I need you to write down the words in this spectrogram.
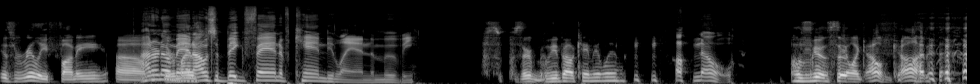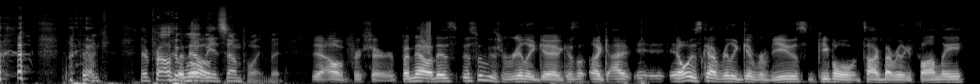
it's really funny. Um, I don't know, man. I was a big fan of Candyland, the movie. was there a movie about Candyland? Oh no, I was gonna say like, oh god, there probably But will no. be at some point, but yeah, oh for sure. But no, this this movie's really good because like I, it, it always got really good reviews and people talk about it really fondly,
